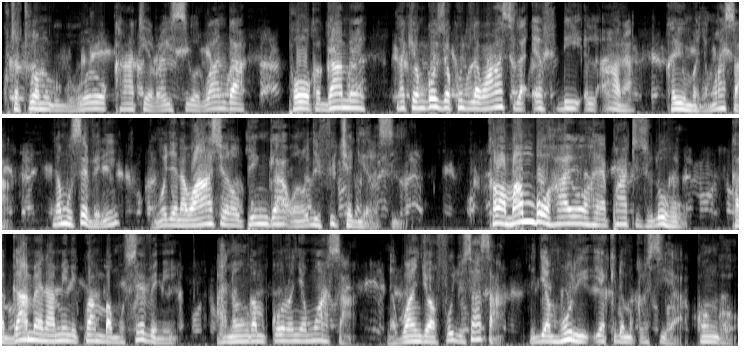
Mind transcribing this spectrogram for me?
kutatua mgogoro kati ya rais wa Rwanda Paul Kagame na kiongozi wa kundi la waasi la FDLR Kayumba Nyamwasa na Museveni pamoja na waasi wanaopinga wanaojificha DRC. Kama mambo hayo hayapati suluhu, Kagame anaamini kwamba Museveni anaunga mkono Nyamwasa na uwanja wa fujo sasa ni Jamhuri ya Kidemokrasia ya Kongo.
